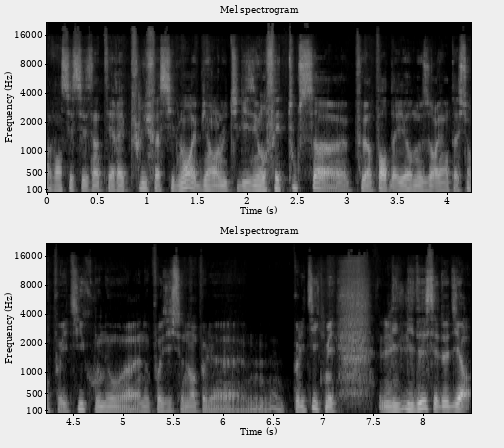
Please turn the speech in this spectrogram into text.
avancer ses intérêts plus facilement, eh bien, on l'utilise. On fait tout ça, euh, peu importe d'ailleurs nos orientations politiques ou nos, euh, nos positionnements euh, politiques. Mais l'idée, c'est de dire,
